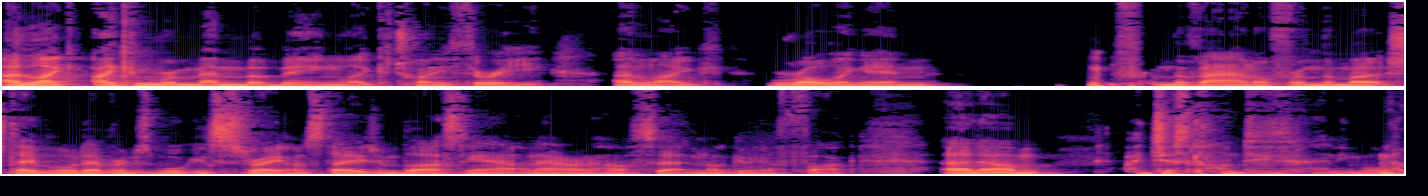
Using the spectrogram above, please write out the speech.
And like I can remember being like 23 and like rolling in from the van or from the merch table or whatever and just walking straight on stage and blasting out an hour and a half set and not giving a fuck. And um I just can't do that anymore. No.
